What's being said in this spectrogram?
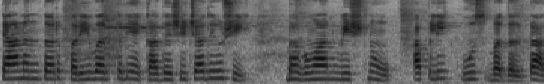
त्यानंतर परिवर्तनी एकादशीच्या दिवशी भगवान विष्णू आपली कूस बदलतात.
